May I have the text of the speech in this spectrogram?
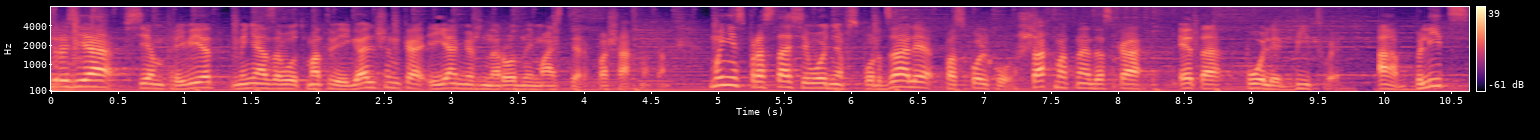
друзья, всем привет! Меня зовут Матвей Гальченко, и я международный мастер по шахматам. Мы неспроста сегодня в спортзале, поскольку шахматная доска — это поле битвы, а блиц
